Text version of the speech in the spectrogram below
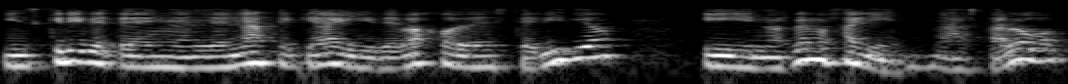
inscríbete en el enlace que hay debajo de este vídeo y nos vemos allí. Hasta luego.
